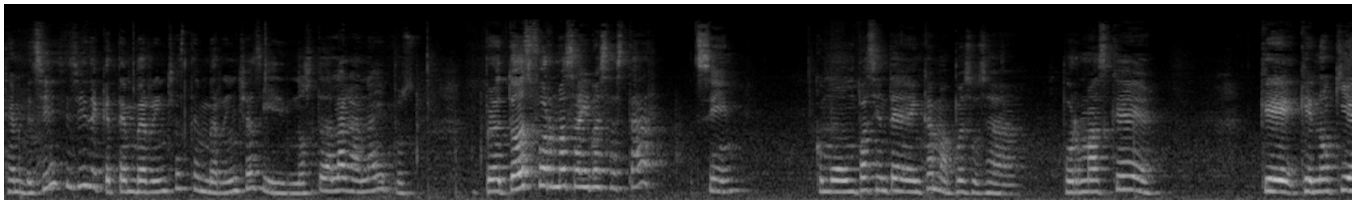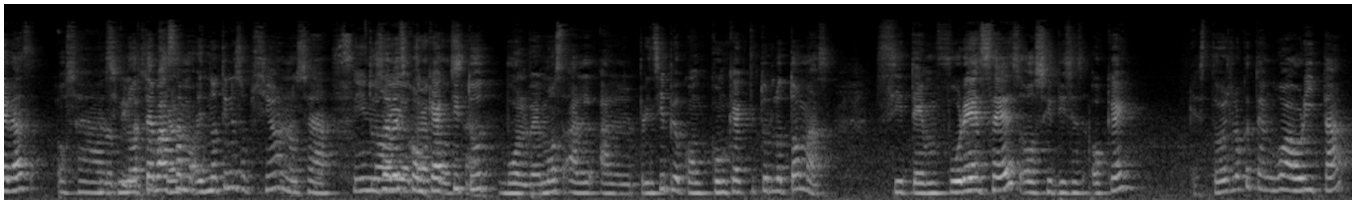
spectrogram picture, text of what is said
Te sí, sí, sí, de que te emberrinchas, te emberrinchas y no se te da la gana y pues... Pero de todas formas ahí vas a estar, Sí, como un paciente en cama, pues, o sea, por más que, que, que no quieras, o sea, No si no te vas a... No tienes opción, o sea, sí, tú no sabes con qué cosa. actitud, volvemos al, al principio, con, con qué actitud lo tomas. Si te enfureces o si dices, ok, esto es lo que tengo ahorita,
